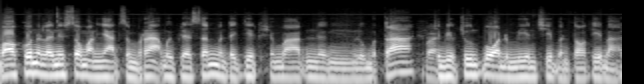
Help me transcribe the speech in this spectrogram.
បងអរគុណឥឡូវនេះសូមអនុញ្ញាតសម្រាប់មួយផ្លែសិនបន្តិចទៀតខ្ញុំបាទនឹងលោកបត្រាជម្រាបជូនព័ត៌មានជាបន្តទៀតបាទ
